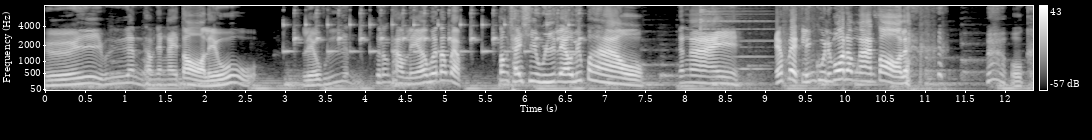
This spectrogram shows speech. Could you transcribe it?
เฮ้ย เพื่อนทำยังไงต่อเร็ว เร็วเพื่อนเพื่อนต้องทำแล้วเพื่อนต้องแบบต้องใช้ชีวิตแล้วหรือเปล่า ยังไงเอฟเฟกต์ลิงคูริโบทำงานต่อเลย โอเค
